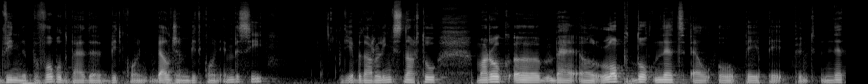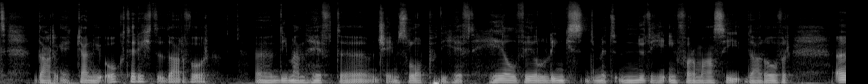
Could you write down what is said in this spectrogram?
vinden bijvoorbeeld bij de Bitcoin, Belgian Bitcoin Embassy. Die hebben daar links naartoe. Maar ook uh, bij uh, lop.net, L-O-P-P.net, daar kan u ook terecht daarvoor. Uh, die man heeft, uh, James Lop, die heeft heel veel links met nuttige informatie daarover. Uh,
